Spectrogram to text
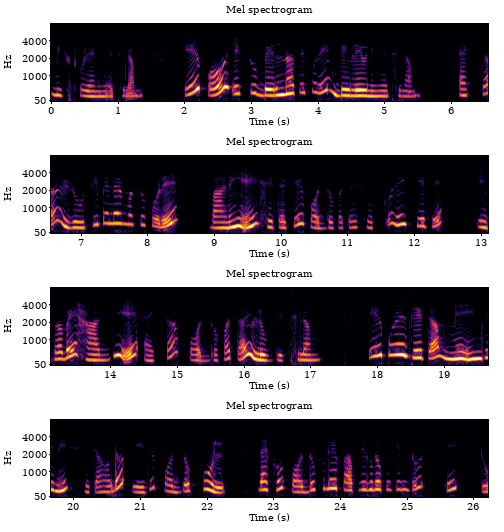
মিক্সড করে নিয়েছিলাম। এরপর একটু বেলনাতে করে বেলেও নিয়েছিলাম। একটা রুটি বেলার মতো করে বানিয়ে সেটাকে পদ্ম পাতায় শেপ করে কেটে এভাবে হাত দিয়ে একটা পদ্ম পাতায় লুক দিচ্ছিলাম। এরপরে যেটা মেইন জিনিস সেটা হলো এই যে পদ্ম ফুল। দেখো পদ্ম ফুলের পাপড়িগুলোকে কিন্তু একটু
